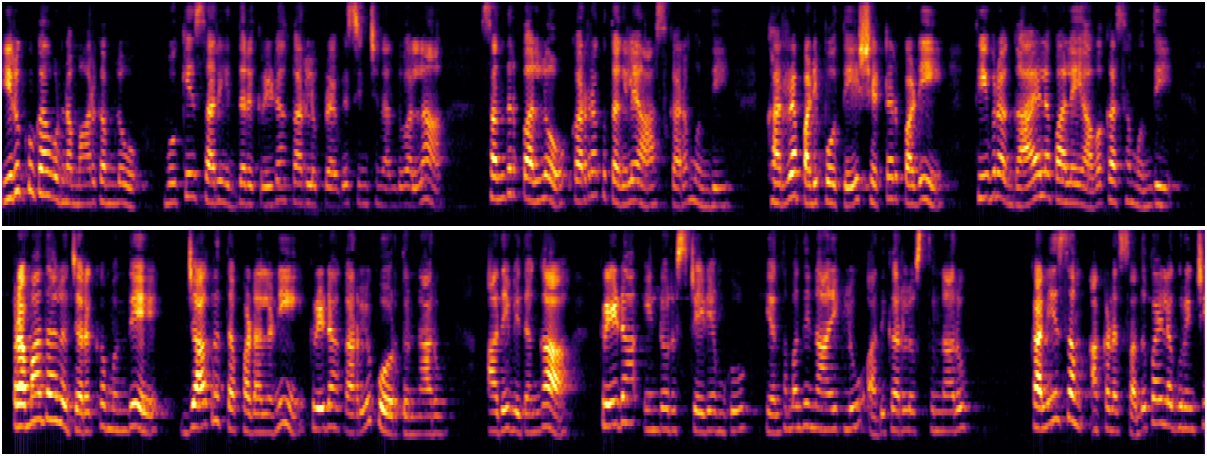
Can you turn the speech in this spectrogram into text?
ఇరుకుగా ఉన్న మార్గంలో ఒకేసారి ఇద్దరు క్రీడాకారులు ప్రవేశించినందువల్ల సందర్భాల్లో కర్రకు తగిలే ఆస్కారం ఉంది. కర్ర పడిపోతే షట్టర్ పడి తీవ్ర గాయాల పాలయ్యే అవకాశం ఉంది. ప్రమాదాలు జరగకముందే జాగ్రత్త పడాలని క్రీడాకారులు కోరుతున్నారు. అదేవిధంగా క్రీడా ఇండోర్ స్టేడియంకు ఎంతమంది నాయకులు అధికారులు వస్తున్నారు? కనీసం అక్కడ సదుపాయాల గురించి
